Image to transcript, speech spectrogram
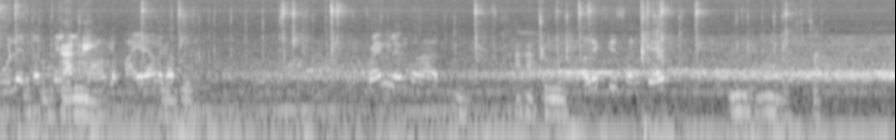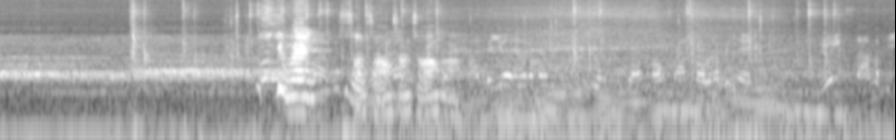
ผู้เล่นนั้นสงไม่การแม่มีงทางจะไปแล้วนะครับแฟรงค์แลมพาร์ดอาหารขึ้นมืออเล็กซิสซันเชสอืมอื มสัตว์ยี่แม่งสองสองสองสองอ๋อผ่านไปเยอะแล้วนะครับช่วงที่แล้วของการต่อเวลาพิเศษเหลืออีกสามนาที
